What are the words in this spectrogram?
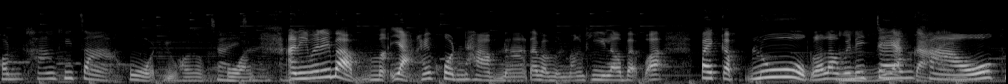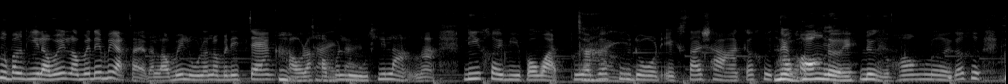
ค่อนข้างที่จะโหดอยู่พอสมใช่ควรใช่ใช่อันนี้ไม่ได้แบบอยากให้คนทำนะ แต่แบบเหมือนบางทีเราแบบว่าไปกับลูกแล้วเราไม่ได้แจ้งเขา คือบางทีเราไม่เราไม่ได้ไม่อยากจ่ายแต่เราไม่รู้แล้วเราไม่ได้แจ้งเขาอืมแล้วเขาใช่มาใช่รู้ที่หลังอะ นี่เคยมีประวัติเพื่อนใช่ก็คือโดนเอ็กซ์ตร้าชาร์จก็คือหนึ่งเท่ากับห้องเลยหนึ่งห้องเลยก็คือจ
